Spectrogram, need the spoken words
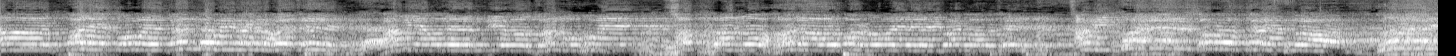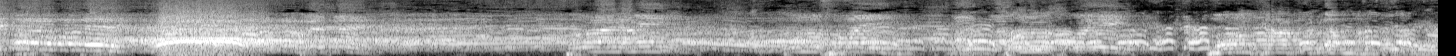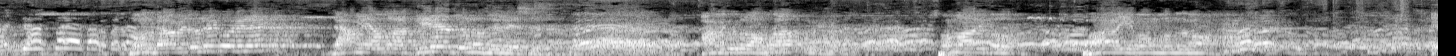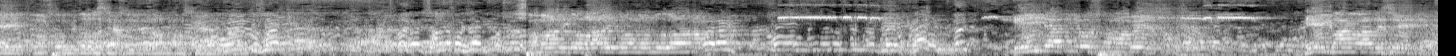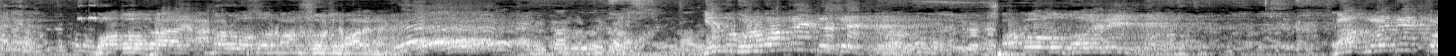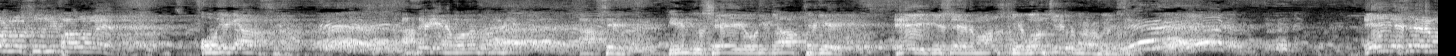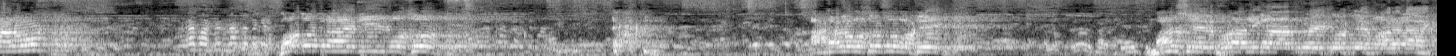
আমার পায়ে কোমরে দণ্ডাবলী লাগানো হয়েছে আমি আমাদের প্রিয় জন্মভূমি ছাপ্পান্ন হাজার বর্গ মাইলের এই বাংলাদেশে আমি কোরআনের সমাজ করে একবার লড়াই করে বলে হয়েছে সুতরাং আমি কোনো সময় কোনো সময় মন খারাপ করতাম না মন খারাপ এজন্যই করি আমি আল্লাহর দিনের জন্য জেলে এসেছি আমি কোনো অপরাধ করি। সম্মানিত ভাই এবং বন্ধুগণ, এই সম্মানিত ভাই এবং বন্ধুগণ, এই জাতীয় সমাবেশ এই বাংলাদেশে গত প্রায় আঠারো বছর মানুষ করতে পারে নাই। কিন্তু গণতান্ত্রিক দেশে সকল দলেরই রাজনৈতিক কর্মসূচি পালনের অধিকার আছে। আছে কি আছে। কিন্তু সেই অধিকার থেকে এই দেশের মানুষকে বঞ্চিত করা হয়েছে। এই দেশের মানুষ গত প্রায় বিশ বছর, আঠারো বছর তো বটে মানুষের ভোটাধিকার প্রয়োগ করতে পারে নাই।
